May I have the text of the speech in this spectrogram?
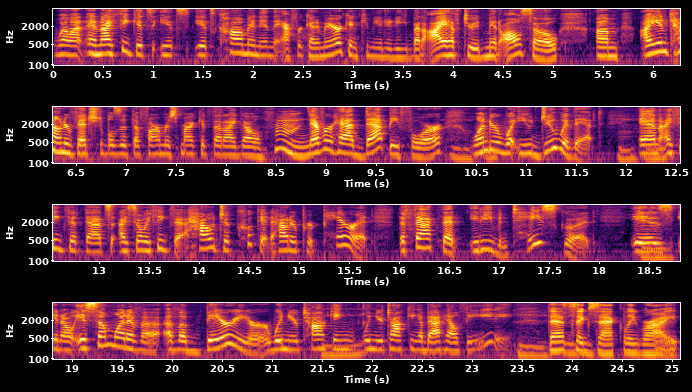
Well, and- I think it's it's it's common in the African American community, but I have to admit also, um, I encounter vegetables at the farmers market that I go, hmm, never had that before. Wonder what you do with it. And I think that that's I so I think that how to cook it, how to prepare it, the fact that it even tastes good is mm. you know is somewhat of a of a barrier when you're talking mm. when you're talking about healthy eating. Mm. That's exactly right.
